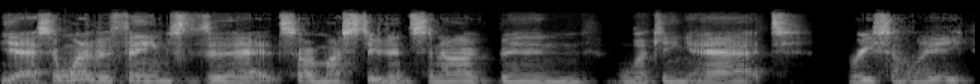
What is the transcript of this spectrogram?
Yeah, so one of the things that some of my students and I've been looking at recently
